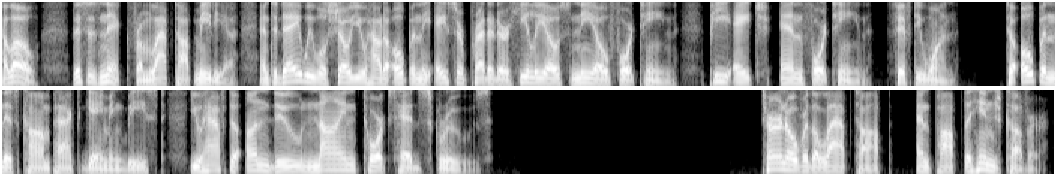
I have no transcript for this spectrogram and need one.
Hello, this is Nick from LaptopMedia, and today we will show you how to open the Acer Predator Helios Neo 14, PHN14, 51. To open this compact gaming beast, you have to undo nine Torx head screws. Turn over the laptop and pop the hinge cover.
